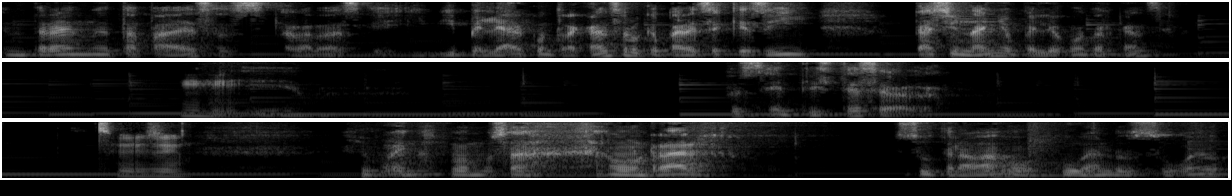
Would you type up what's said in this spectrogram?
entrar en una etapa de esas, la verdad es que, y, pelear contra cáncer, lo que parece que sí, casi un año peleó contra el cáncer. Eh, pues entristece, ¿verdad? Sí, sí. Y bueno, vamos a, honrar su trabajo jugando su juego,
